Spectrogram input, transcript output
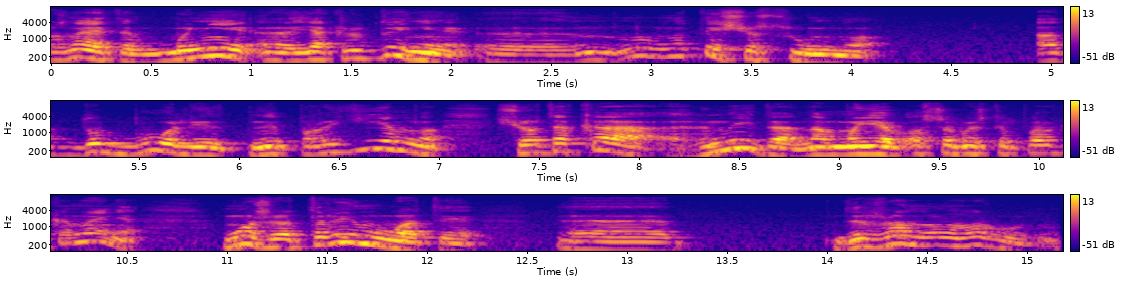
знаєте, мені, е, як людині, е, ну, не те, що сумно, а до болі неприємно, що така гнида, на моє особисте переконання, може отримувати е, державну нагороду.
